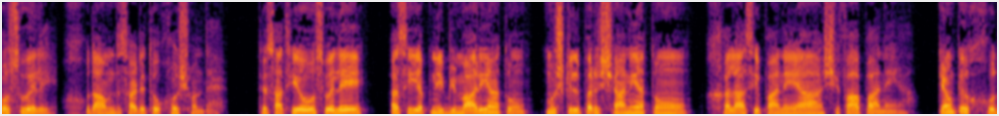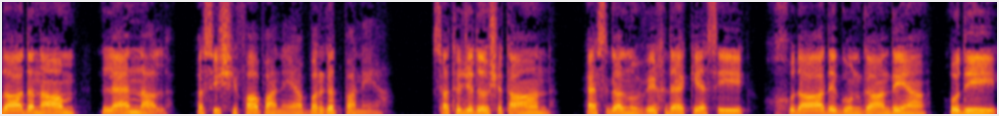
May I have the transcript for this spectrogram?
ਉਸ ਵੇਲੇ ਖੁਦਾਵੰਦ ਸਾਡੇ ਤੋਂ ਖੁਸ਼ ਹੁੰਦਾ ਹੈ। ਤੇ ਸਾਥੀਓ, ਉਸ ਵੇਲੇ ਅਸੀਂ ਆਪਣੀ ਬਿਮਾਰੀਆਂ ਤੋਂ, ਮੁਸ਼ਕਿਲ ਪਰੇਸ਼ਾਨੀਆਂ ਤੋਂ ਖਲਾਸੀ ਪਾਣੇ ਆ, ਸ਼ਿਫਾ ਪਾਣੇ ਆ। ਕਿਉਂਕਿ ਖੁਦਾ ਦਾ ਨਾਮ ਲੈਣ ਨਾਲ ਅਸੀਂ ਸ਼ਿਫਾ ਪਾਣੇ ਆ, ਬਰਕਤ ਪਾਣੇ ਆ। ਸਾਥੀਓ, ਜਦੋਂ ਸ਼ੈਤਾਨ ਇਸ ਗੱਲ ਨੂੰ ਵੇਖਦਾ ਹੈ ਕਿ ਅਸੀਂ ਖੁਦਾ ਦੇ ਗੁਣ ਗਾਉਂਦੇ ਆ, ਉਹਦੀ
